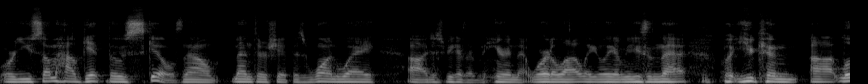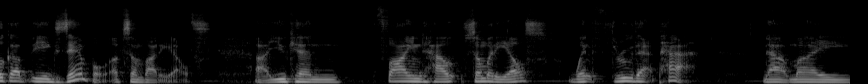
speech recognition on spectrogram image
or you somehow get those skills. Now, mentorship is one way. Uh, just because I've been hearing that word a lot lately, I'm using that. But you can uh, look up the example of somebody else. Uh, you can find how somebody else went through that path. Now, my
